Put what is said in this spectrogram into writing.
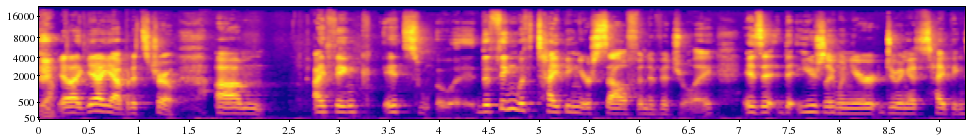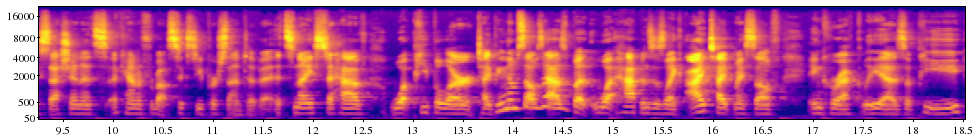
Yeah. You're like, yeah, yeah, but it's true. Um, I think it's the thing with typing yourself individually is it that usually when you're doing a typing session, it's accounted for about 60% of it. It's nice to have what people are typing themselves as, but what happens is like I type myself incorrectly as a P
